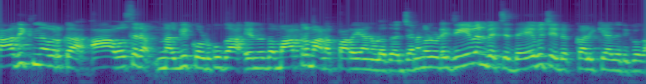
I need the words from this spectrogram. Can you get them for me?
സാധിക്കുന്നവർക്ക് ആ അവസരം നൽകി കൊടുക്കുക എന്നത് മാത്രമാണ് പറയാനുള്ളത്. ജനങ്ങളുടെ ജീവൻ വെച്ച് ദയവ് ചെയ്ത് കളിക്കാതിരിക്കുക.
